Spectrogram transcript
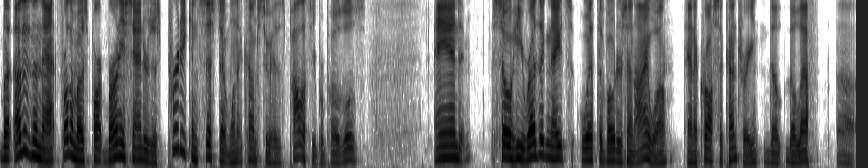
but other than that, for the most part, Bernie Sanders is pretty consistent when it comes to his policy proposals. And so he resonates with the voters in Iowa and across the country, the the left uh,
